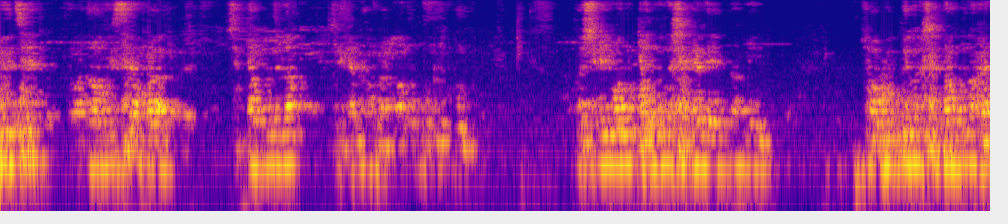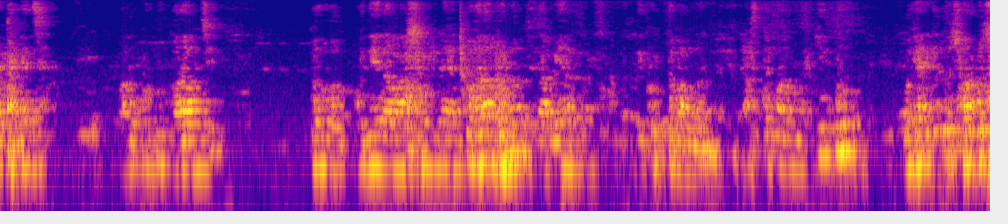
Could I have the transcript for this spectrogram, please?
হয়েছে আমাদের অফিসে, আমরা সিদ্ধান্ত নিলাম, সেখানে আমরা মানববন্ধন করব। তো সেই মানববন্ধনে সেখানে আমি সভাপতি সিদ্ধান্ত না হয় ঠিক আছে মানববন্ধন করা উচিত। তো ওই দিন আমার শরীরে এত খারাপ হলো যে আমি আর করতে পারলাম আসতে পারলাম না। কিন্তু ওখানে কিন্তু সর্বোচ্চ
